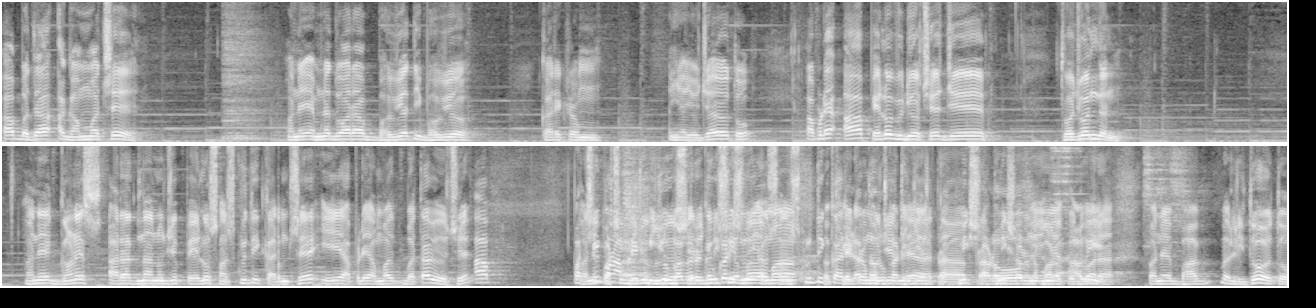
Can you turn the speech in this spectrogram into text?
આ બધા આ ગામમાં છે અને એમના દ્વારા ભવ્યથી ભવ્ય કાર્યક્રમ અહીંયા યોજાયો હતો. આપણે આ પહેલો વીડિયો છે જે ધ્વજવંદન. અને ગણેશ આરાધનાનો જે પહેલો સાંસ્કૃતિક કાર્યક્રમ છે એ આપણે આમાં બતાવ્યો છે. આ પછી પણ આપણે બીજો ભાગ રજૂ કરીશું. સાંસ્કૃતિક કાર્યક્રમો જે થયા પ્રાથમિક શાળાઓના બાળકો દ્વારા અને ભાગ લીધો હતો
